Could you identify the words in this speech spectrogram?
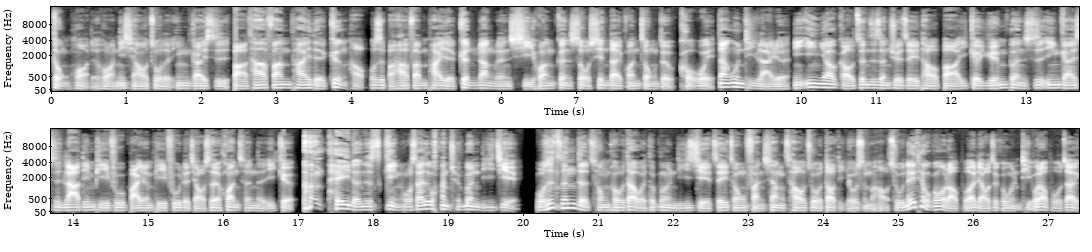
动画的话，你想要做的应该是把它翻拍的更好，或是把它翻拍的更让人喜欢、更受现代观众的口味。但问题来了，你硬要搞政治正确这一套，把一个原本是应该是拉丁皮肤、白人皮肤的角色换成了一个 黑人的 skin，我实在是完全不能理解。我是真的从头到尾都不能理解这一种反向操作到底有什么好处。那一天我跟我老婆在聊这个问题，我老婆在，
